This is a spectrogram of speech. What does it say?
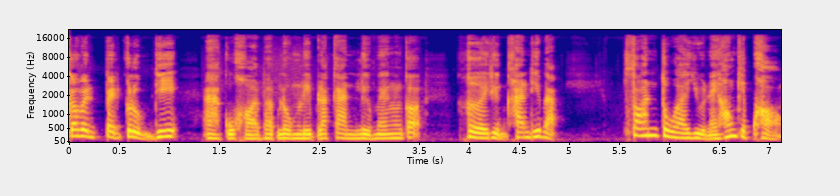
ก็เป็นเป็นกลุ่มที่ อะกูขอแบบลงลิฟต์ละกัน หรือแม่งก็เคยถึงขั้นที่แบบ ซ่อนตัวอยู่ในห้องเก็บของ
